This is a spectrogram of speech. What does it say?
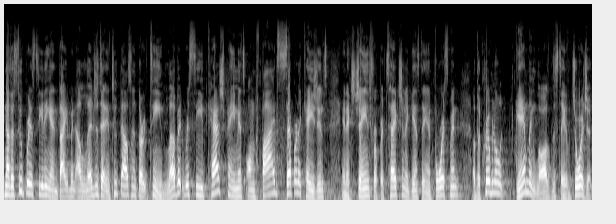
Now, the superseding indictment alleges that in 2013, Lovett received cash payments on five separate occasions in exchange for protection against the enforcement of the criminal gambling laws of the state of Georgia.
